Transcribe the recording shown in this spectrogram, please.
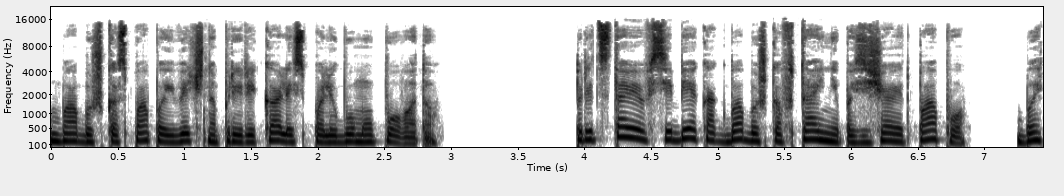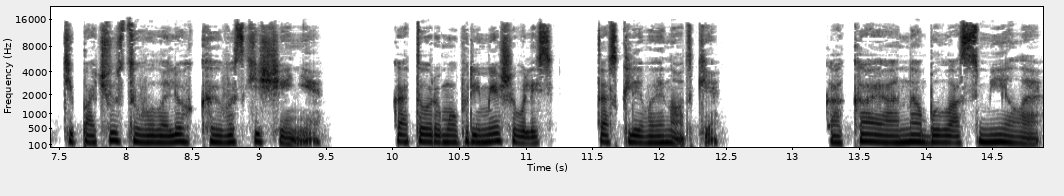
Бабушка с папой вечно пререкались по любому поводу. Представив себе, как бабушка втайне посещает папу, Бетти почувствовала легкое восхищение, к которому примешивались тоскливые нотки. Какая она была смелая!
